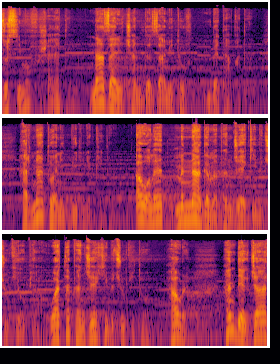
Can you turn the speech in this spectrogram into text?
زوسیمە و فشایەتە نازانی چەندە زامی توف بێتاقەتە هەر ناتوانیت بیر لێ بکەیتەوە ئەوەڵێت من ناگەمە پەنجەیەکی بچووکی و پیا واتە پەنجەیەکی بچووکی تۆ هاوڕێ هەندێک جار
